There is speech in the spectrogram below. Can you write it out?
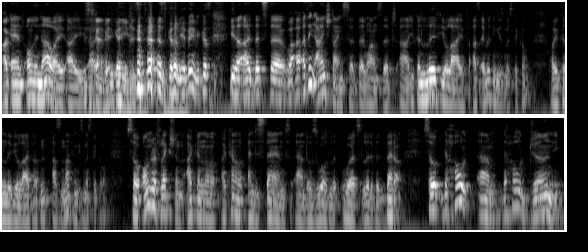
Okay. And only now I, I this is going to be a theme, isn't it? it's going to be a theme because you know I, that's the. Well, I think Einstein said that once that uh, you can live your life as everything is mystical, or you can live your life as, as nothing is mystical. So on reflection, I can uh, I kind of understand uh, those word, words a little bit better. So the whole um, the whole journey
